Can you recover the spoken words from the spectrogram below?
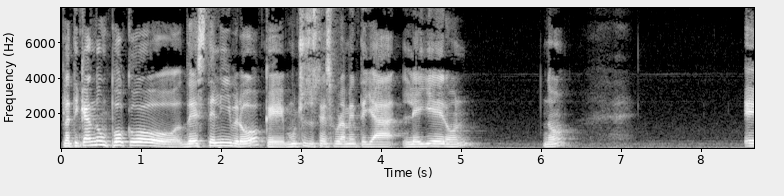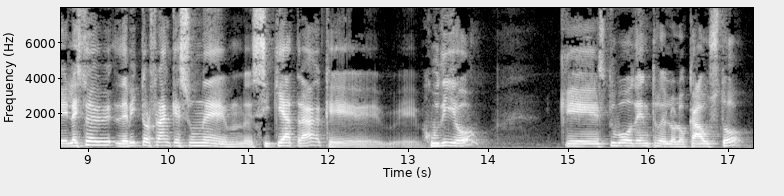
Platicando un poco de este libro, que muchos de ustedes seguramente ya leyeron, ¿no? Eh, la historia de Víctor Frank es un eh, psiquiatra que, eh, judío que estuvo dentro del holocausto,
